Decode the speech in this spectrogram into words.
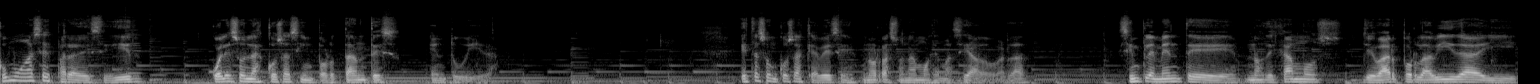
¿cómo haces para decidir cuáles son las cosas importantes en tu vida? Estas son cosas que a veces no razonamos demasiado, ¿verdad? Simplemente nos dejamos llevar por la vida y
